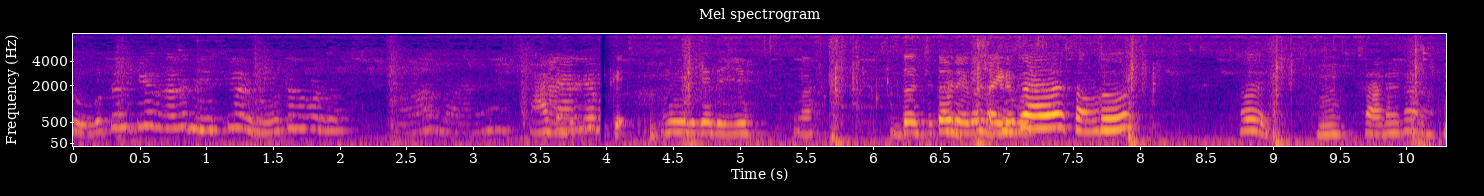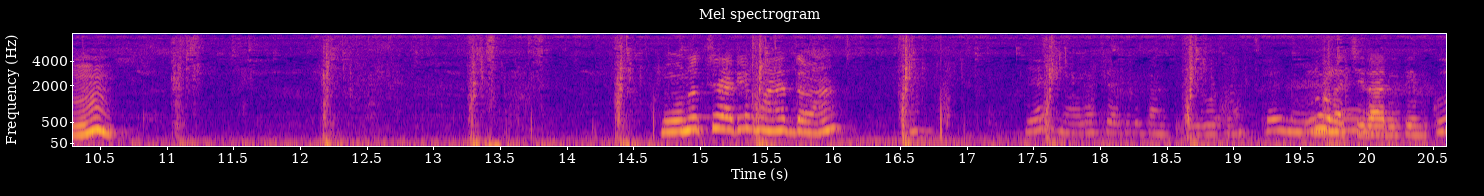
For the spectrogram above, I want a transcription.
నువ్వు తినట్లేదు కదా నీసులేదు నువ్వు తినకూడదు దంచుతాడు ఏదో సైడ్ సౌడు నూనె వచ్చి అట్లా మానేద్దామా? నూనె వచ్చేదానికి ఎందుకు?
